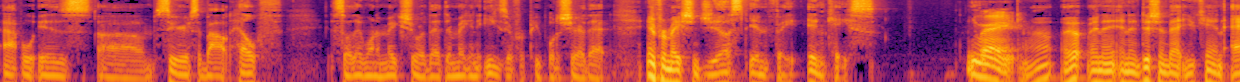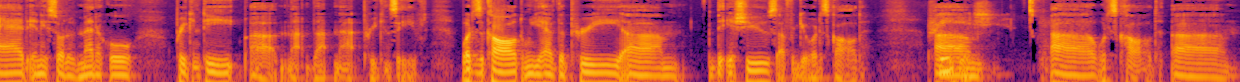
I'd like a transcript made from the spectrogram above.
Apple is um, serious about health so they want to make sure that they're making it easier for people to share that information just in fa- in case. Right. Well, yep. And in, in addition to that, you can add any sort of medical preconceived, uh, not, not, not preconceived. What is it called when you have the pre, um, the issues? I forget what it's called. Um, uh, what it's called? Um,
